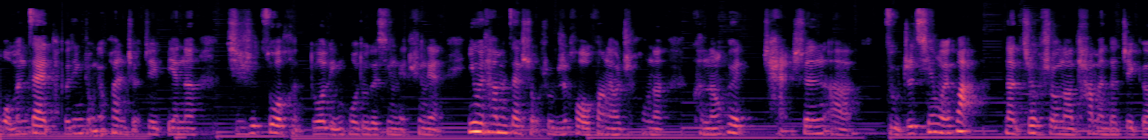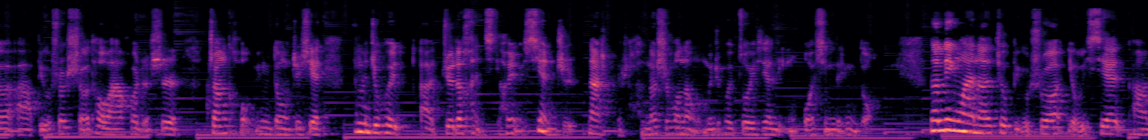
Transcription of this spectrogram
我们在头颈肿瘤患者这边呢，其实做很多灵活度的训练训练，因为他们在手术之后放疗之后呢，可能会产生啊。组织纤维化，那这个时候呢，他们的这个啊，比如说舌头啊，或者是张口运动这些，他们就会啊觉得很很有限制。那很多时候呢，我们就会做一些灵活性的运动。那另外呢，就比如说有一些啊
